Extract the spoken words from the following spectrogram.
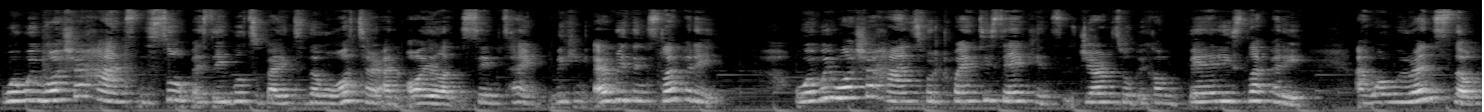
When we wash our hands, the soap is able to bind to the water and oil at the same time, making everything slippery. When we wash our hands for 20 seconds, the germs will become very slippery and when we rinse them,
